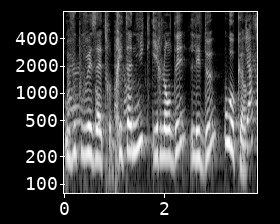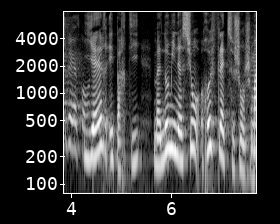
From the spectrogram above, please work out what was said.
où vous pouvez être britannique, irlandais, les deux ou aucun. Hier est parti, ma nomination reflète ce changement.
